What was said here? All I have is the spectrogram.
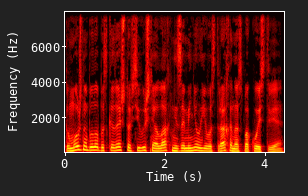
то можно было бы сказать, что Всевышний Аллах не заменил его страха на спокойствие.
